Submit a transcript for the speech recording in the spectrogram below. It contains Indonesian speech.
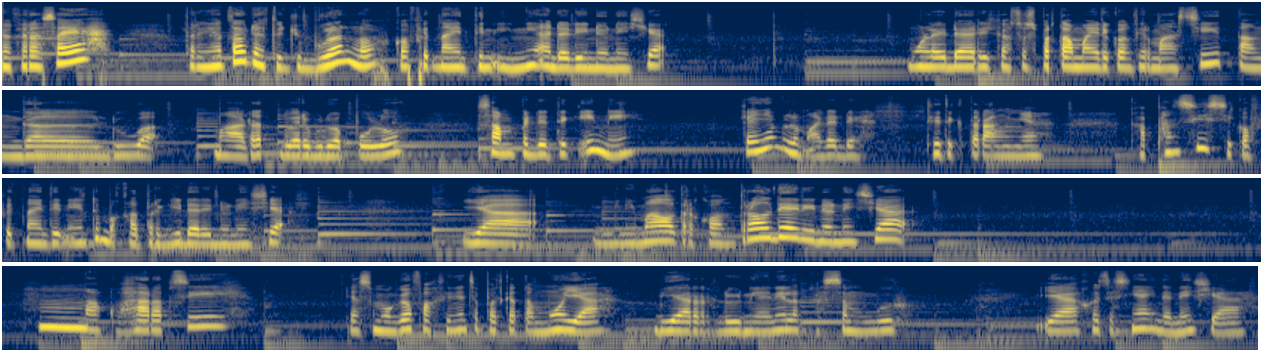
Gak kerasa ya, ternyata udah 7 bulan loh COVID-19 ini ada di Indonesia. Mulai dari kasus pertama yang dikonfirmasi tanggal 2 Maret 2020 sampai detik ini, kayaknya belum ada deh titik terangnya. Kapan sih si COVID-19 ini tuh bakal pergi dari Indonesia? Ya minimal terkontrol deh di Indonesia. Hmm, aku harap sih ya semoga vaksinnya cepat ketemu ya, biar dunia ini lekas sembuh. Ya khususnya Indonesia.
